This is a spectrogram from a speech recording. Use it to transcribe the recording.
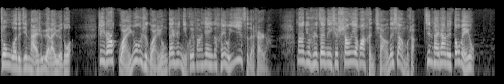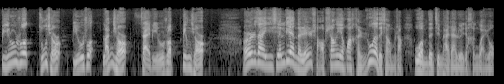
中国的金牌是越来越多。这招管用是管用，但是你会发现一个很有意思的事儿啊。那就是在那些商业化很强的项目上，金牌战略都没用。比如说足球，比如说篮球，再比如说冰球。而在一些练的人少、商业化很弱的项目上，我们的金牌战略就很管用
